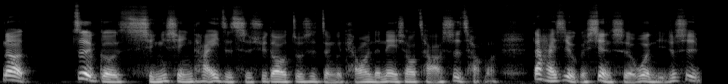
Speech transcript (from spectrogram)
那这个情形它一直持续到就是整个台湾的内销茶市场嘛，但还是有个现实的问题，就是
